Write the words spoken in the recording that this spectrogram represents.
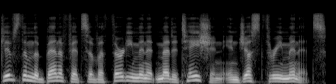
gives them the benefits of a 30 minute meditation in just three minutes.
